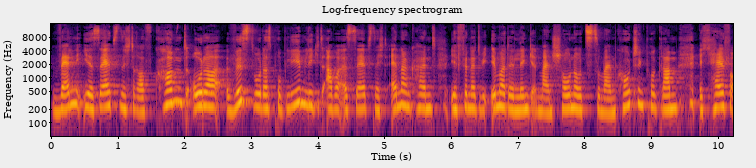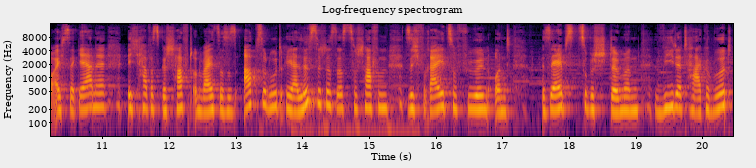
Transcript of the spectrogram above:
Wenn ihr selbst nicht drauf kommt oder wisst, wo das Problem liegt, aber es selbst nicht ändern könnt, ihr findet wie immer den Link in meinen Show Notes zu meinem Coaching-Programm. Ich helfe euch sehr gerne. Ich habe es geschafft und weiß, dass es absolut realistisch ist, es zu schaffen, sich frei zu fühlen und selbst zu bestimmen, wie der Tag wird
